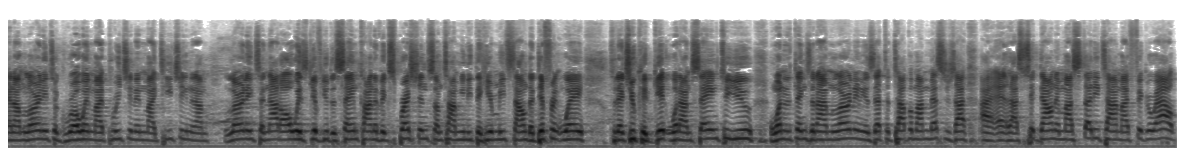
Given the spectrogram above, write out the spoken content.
and I'm learning to grow in my preaching and my teaching, and I'm learning to not always give you the same kind of expression. Sometimes you need to hear me sound a different way so that you could get what I'm saying to you. One of the things that I'm learning is at the top of my message, I, I, I sit down in my study time, I figure out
